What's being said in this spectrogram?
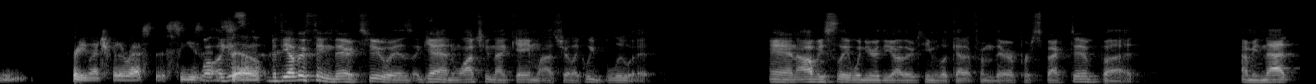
mm, pretty much for the rest of the Well, season. I guess, So but the other thing there too is again watching that game last year, like we blew it, and obviously when you're the other team, you look at it from their perspective. But I mean that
